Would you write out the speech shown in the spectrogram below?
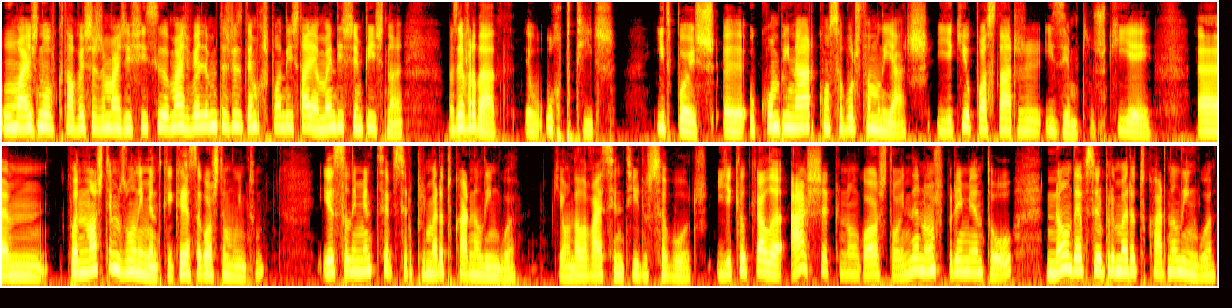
um mais novo que talvez seja mais difícil, a mais velha muitas vezes até me responde isto, ai, a mãe diz sempre isto, não é? Mas é verdade, o repetir. E depois, uh, o combinar com sabores familiares. E aqui eu posso dar eh, exemplos, que é, um, quando nós temos um alimento que a criança gosta muito, esse alimento deve ser o primeiro a tocar na língua que é onde ela vai sentir o sabor. E aquilo que ela acha que não gosta ou ainda não experimentou, não deve ser o primeiro a tocar na língua.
